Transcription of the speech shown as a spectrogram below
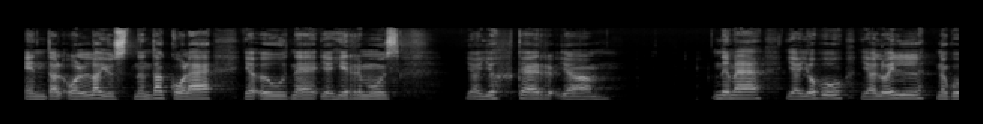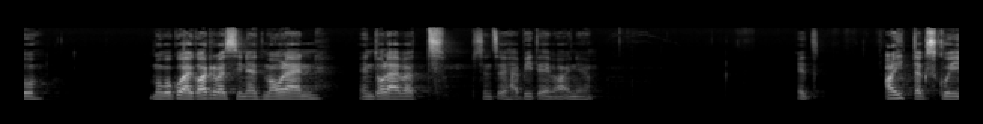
endal olla just nõnda kole ja õudne ja hirmus ja jõhker ja nõme ja jobu ja loll, nagu ma kogu aeg arvasin, et ma olen end olevat, see on see häbiteema, on ju. et aitaks, kui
